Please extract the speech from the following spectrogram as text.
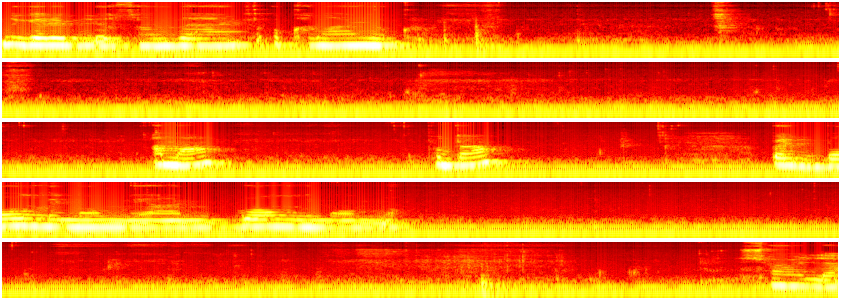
Bunu görebiliyorsanız eğer o kadar yok. Ama bu da böyle bol limonlu yani bol limonlu. Şöyle.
